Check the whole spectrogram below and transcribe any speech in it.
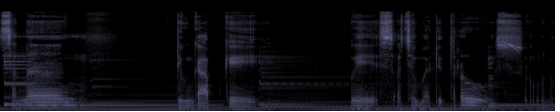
seneng diungkapke wis aja mbadi terus ngono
